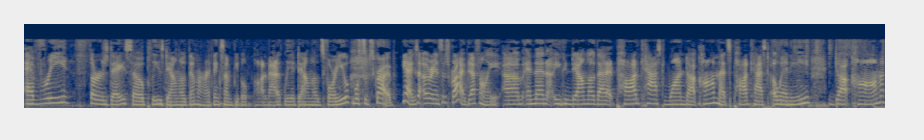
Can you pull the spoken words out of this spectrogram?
every Thursday. So please download them, or I think some people automatically it downloads for you. Well, subscribe. Yeah, exactly. And subscribe, definitely. Um, and then you can download that at podcast1.com. That's podcastone.com.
